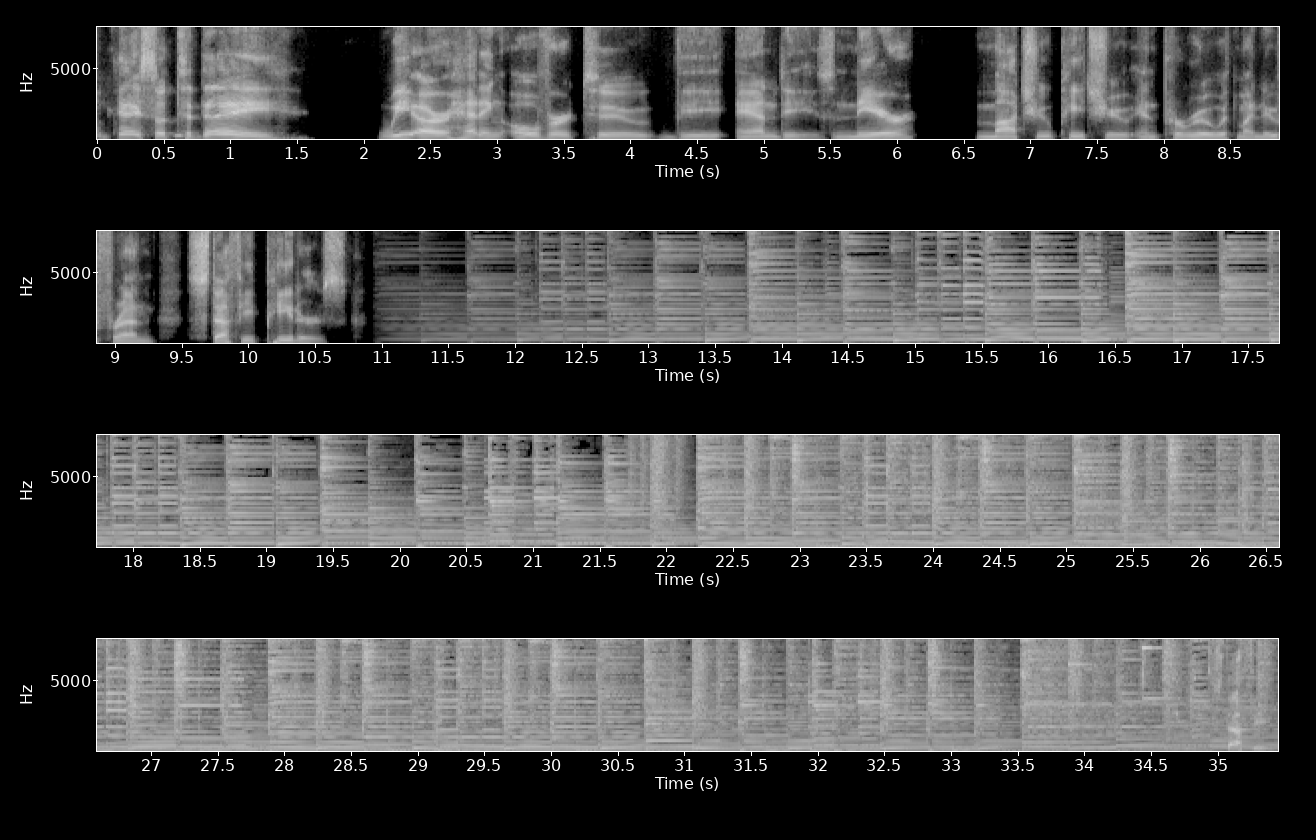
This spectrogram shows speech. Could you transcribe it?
Okay, so today we are heading over to the Andes near Machu Picchu in Peru with my new friend, Steffi Pieters.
